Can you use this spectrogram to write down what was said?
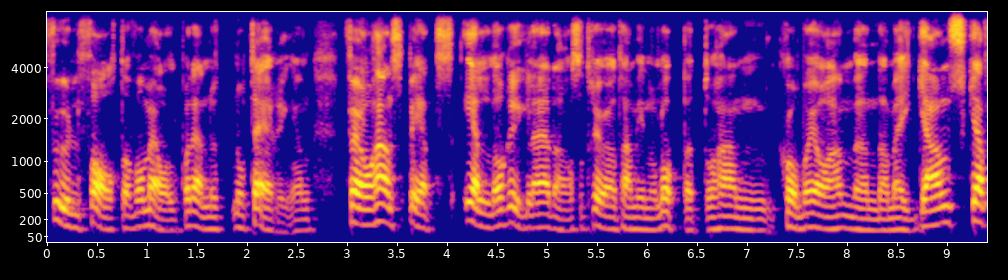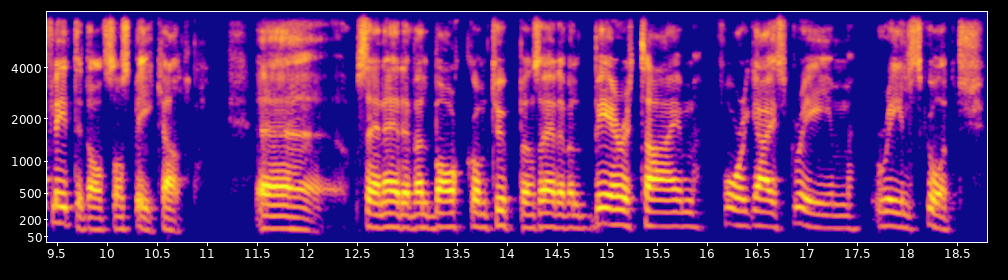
full fart över mål på den noteringen. Får han spets eller ryggledaren så tror jag att han vinner loppet och han kommer jag använda mig ganska flitigt av som spik här. Eh, sen är det väl bakom tuppen så är det väl Beer Time, Four Guys Dream, Real Scotch.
